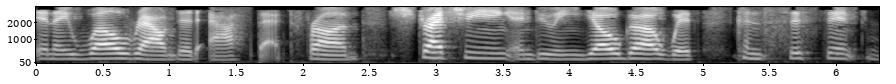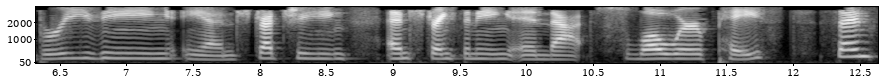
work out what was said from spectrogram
in a well-rounded aspect from stretching and doing yoga with consistent breathing and stretching and strengthening in that slower paced sense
